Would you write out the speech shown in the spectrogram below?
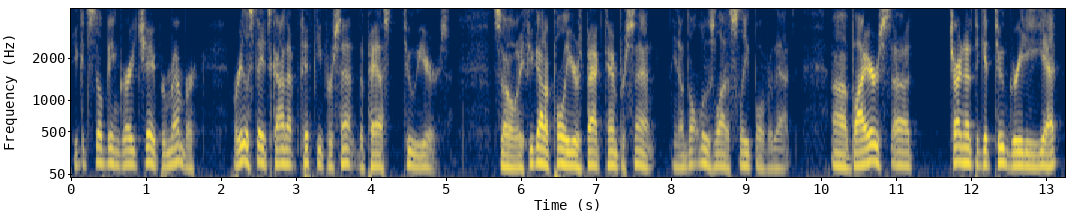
You could still be in great shape. Remember, real estate's gone up 50% the past two years. So if you got to pull yours back 10%, you know, don't lose a lot of sleep over that. Uh, buyers, uh, try not to get too greedy yet.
